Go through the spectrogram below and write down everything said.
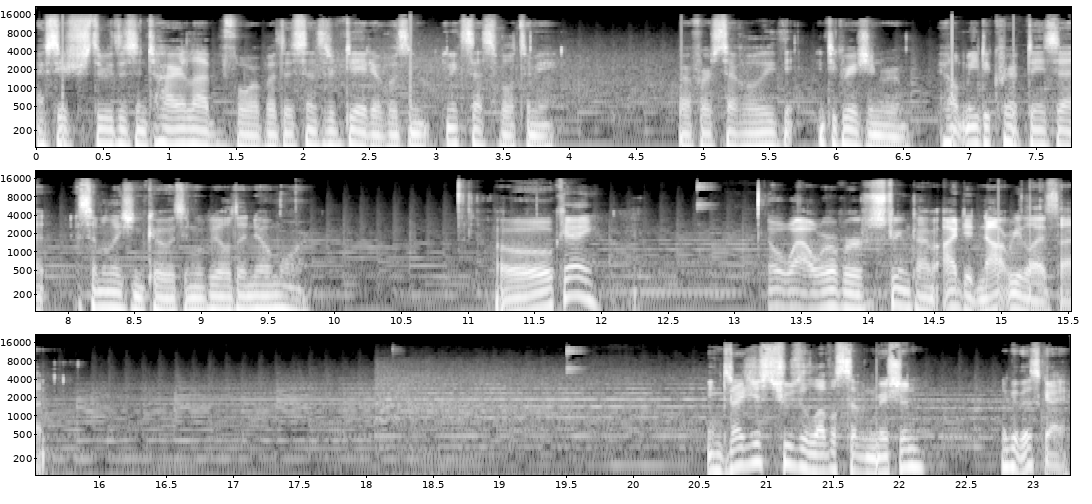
I've searched through this entire lab before, but the sensitive data was inaccessible to me. Our first step will be the integration room. Help me decrypt the assimilation codes and we'll be able to know more. Okay. Oh wow, we're over stream time. I did not realize that. And did I just choose a level 7 mission? Look at this guy.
